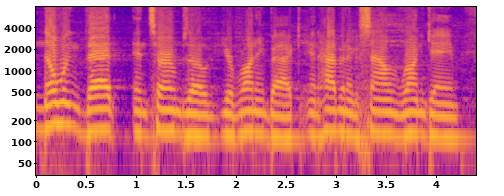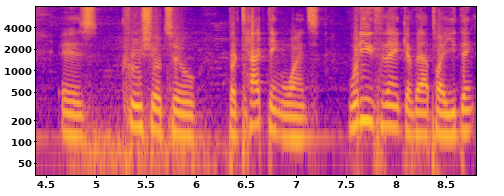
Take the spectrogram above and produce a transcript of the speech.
knowing that in terms of your running back and having a sound run game is crucial to protecting Wentz? What do you think of that play? You think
